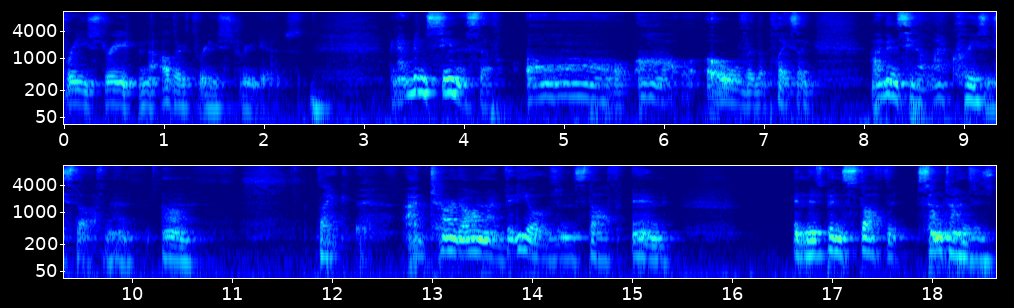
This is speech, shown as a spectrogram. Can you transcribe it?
three street and the other three street is. And I've been seeing this stuff all, all over the place. Like, I've been seeing a lot of crazy stuff, man. Um, I've turned on my videos and stuff, and and there's been stuff that sometimes is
